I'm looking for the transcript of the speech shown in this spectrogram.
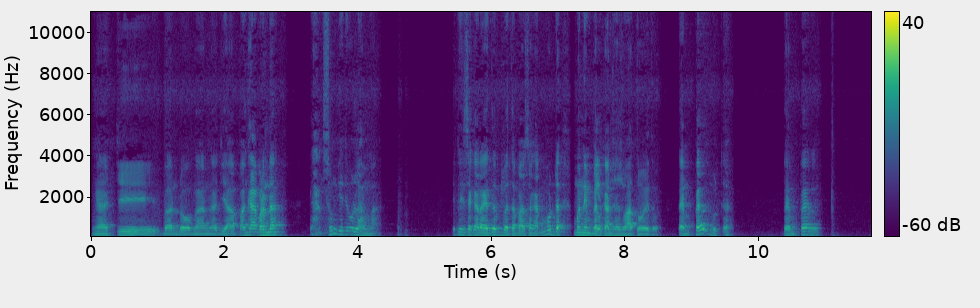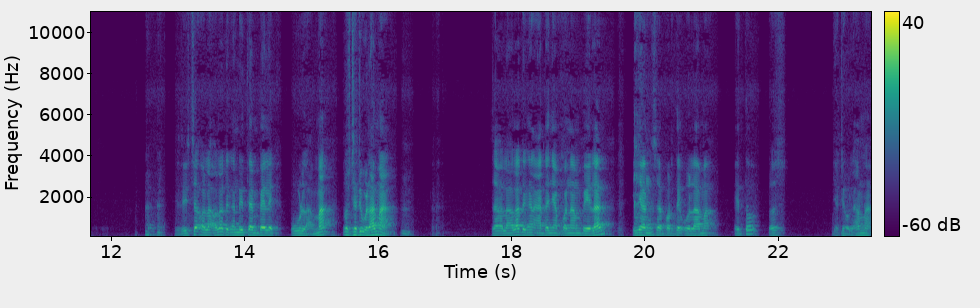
ngaji bandongan ngaji apa nggak pernah langsung jadi ulama jadi sekarang itu betapa sangat mudah menempelkan sesuatu itu. Tempel, udah. Tempel. Jadi seolah-olah dengan ditempeli ulama, terus jadi ulama. Seolah-olah dengan adanya penampilan yang seperti ulama itu, terus jadi ulama.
